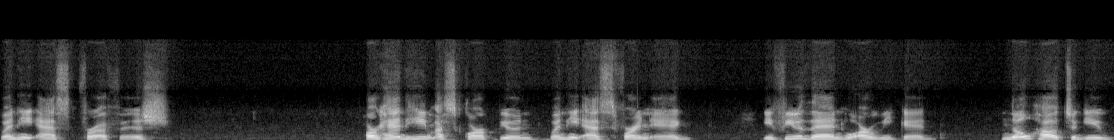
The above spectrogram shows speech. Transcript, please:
when he asks for a fish? Or hand him a scorpion when he asks for an egg? If you then, who are wicked, know how to give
